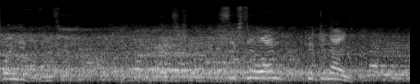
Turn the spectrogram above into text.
point 61, 59.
